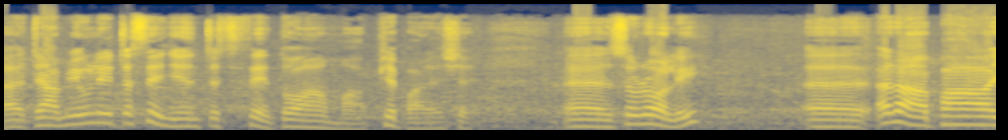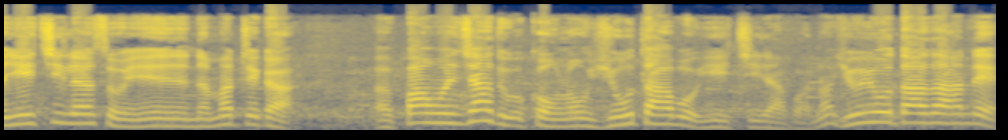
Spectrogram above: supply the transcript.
အဲဒါမျိုးလေးတစ်ဆင့်ချင်းတစ်ဆင့်သွားအောင်မှာဖြစ်ပါတယ်ရှင် အဲဆိုတော့လေအဲအဲ့ဒါဘာအရေးကြီးလဲဆိုရင်နံပါတ်1ကအဲပါဝင်ကြသူအကုန်လုံးရိုးသားဖို့အရေးကြီးတာပေါ့နော်ရိုးရိုးသားသားနဲ့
